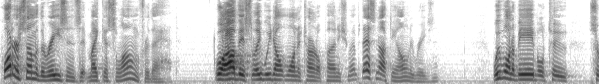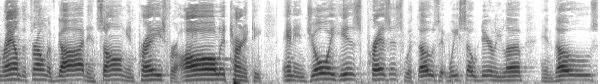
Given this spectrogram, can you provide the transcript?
what are some of the reasons that make us long for that? Well, obviously, we don't want eternal punishment, but that's not the only reason. We want to be able to surround the throne of God in song and praise for all eternity and enjoy His presence with those that we so dearly love and those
